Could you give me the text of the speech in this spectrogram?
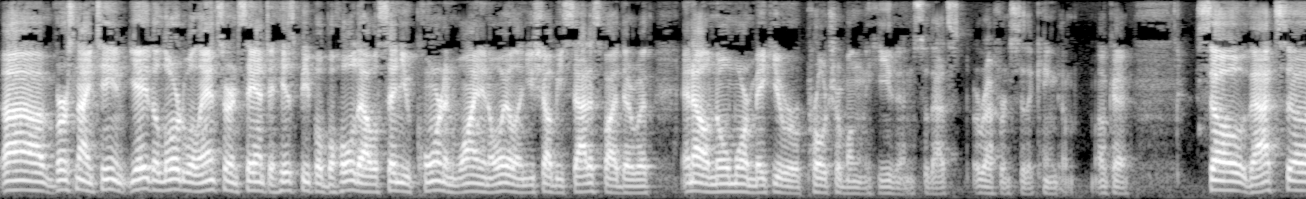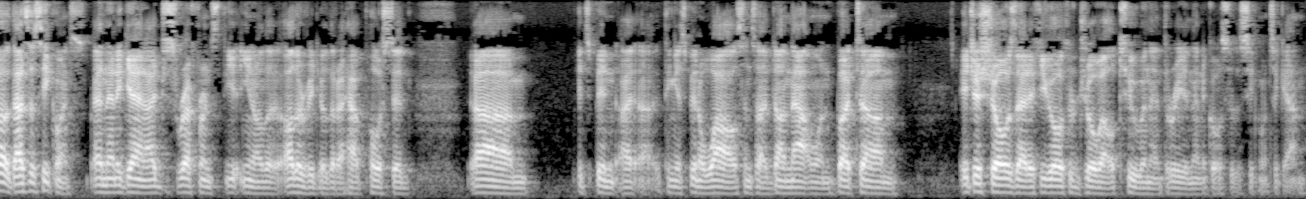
Uh, verse 19, Yea, the Lord will answer and say unto his people, Behold, I will send you corn and wine and oil, and you shall be satisfied therewith, and I'll no more make you a reproach among the heathen. So that's a reference to the kingdom. Okay. So that's uh, that's a sequence. And then again, I just referenced the, you know the other video that I have posted. Um, it's been I, I, think it's been a while since I've done that one, but um, it just shows that if you go through Joel two and then three and then it goes through the sequence again.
